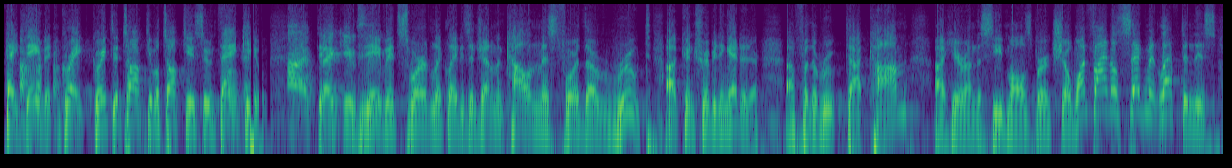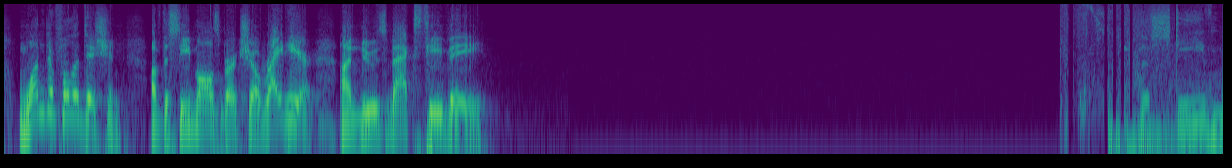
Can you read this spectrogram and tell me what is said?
Hey, David, great. Great to talk to you. We'll talk to you soon. Thank okay. you. All right, thank you. David Swerdlick, ladies and gentlemen, columnist for The Root, uh, contributing editor uh, for TheRoot.com uh, here on the Steve Malzberg Show. One final segment left in this wonderful edition of the Steve Malzberg Show right here on Newsmax TV. The Steve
